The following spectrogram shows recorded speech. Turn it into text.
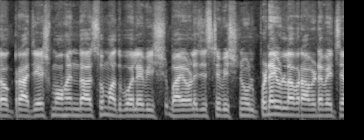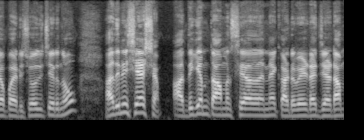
ഡോക്ടർ അജേഷ് മോഹൻദാസും അതുപോലെ വിഷ് ബയോളജിസ്റ്റ് വിഷ്ണു ഉൾപ്പെടെയുള്ളവർ അവിടെ വെച്ച് പരിശോധിച്ചിരുന്നു. അതിനുശേഷം അധികം താമസിയാതെ തന്നെ കടുവയുടെ ജഡം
